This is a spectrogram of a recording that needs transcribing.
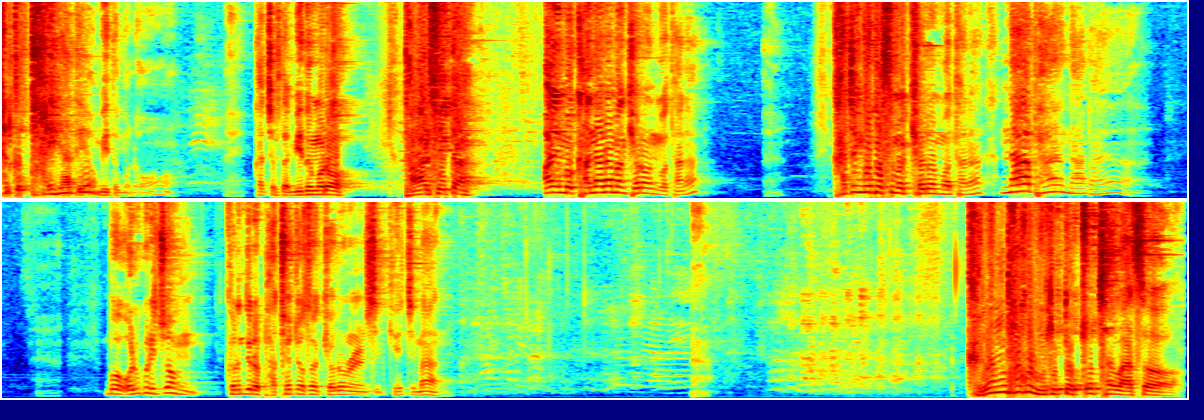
할거다 해야 돼요 믿음으로. 네, 같이 합시다. 믿음으로. 다 할 수 있다. 아니 뭐 가난하면 결혼 못하나? 네. 가진 것도 없으면 결혼 못하나? 나 봐야 나 봐야 네. 뭐 얼굴이 좀 그런 대로 받쳐줘서 결혼을 쉽게 했지만 그런다고 여기 또 쫓아와서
